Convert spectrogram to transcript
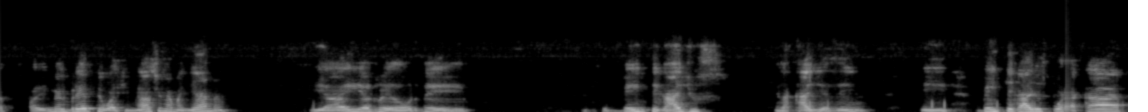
a- a irme al brete o al gimnasio en la mañana y hay alrededor de 20 gallos en la calle, así, y 20 gallos por acá.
